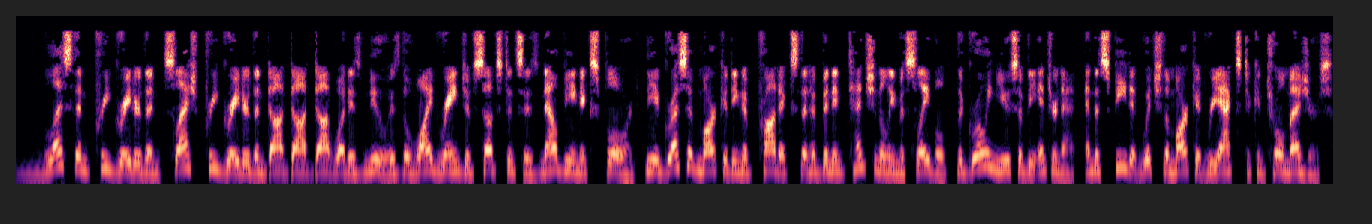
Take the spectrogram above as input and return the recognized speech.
Less than pre greater than slash pre greater than dot dot dot what is new is the wide range of substances now being explored. The aggressive marketing of products that have been intentionally mislabeled the growing use of the internet and the speed at which the market reacts to control measures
